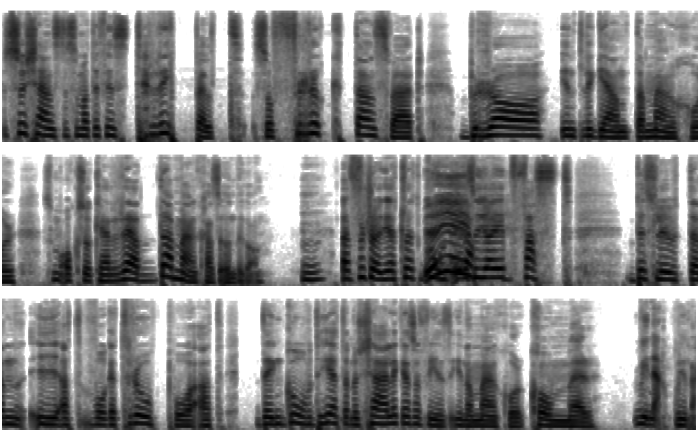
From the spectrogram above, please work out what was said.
så känns det som att det finns trippelt så fruktansvärt bra, intelligenta människor som också kan rädda människans undergång. Mm. Jag förstår, jag tror att god, Ja, ja, ja. Alltså jag är fast besluten i att våga tro på att den godheten och kärleken som finns inom människor kommer Vinna. vinna.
